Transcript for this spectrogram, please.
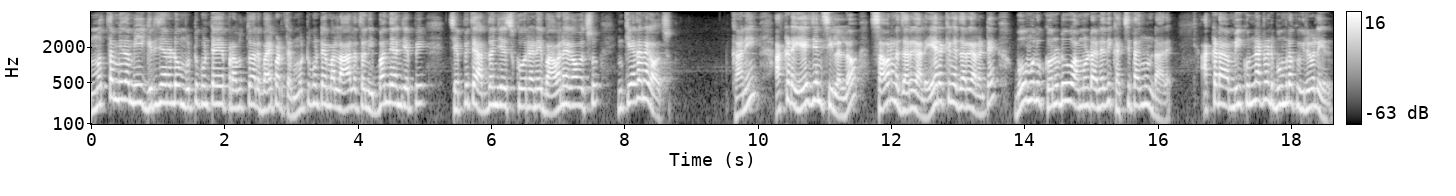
మొత్తం మీద మీ గిరిజనులు ముట్టుకుంటే ప్రభుత్వాలు భయపడతాయి. ముట్టుకుంటే మళ్ళీ వాళ్ళతో ఇబ్బంది అని చెప్పి చెప్పితే అర్థం చేసుకోరు అనే భావనే కావచ్చు ఇంకేదైనా కావచ్చు. కానీ అక్కడ ఏజెన్సీలలో సవరణ జరగాలి. ఏ రకంగా జరగాలంటే భూములు కొనుడు అమ్ముడు అనేది ఖచ్చితంగా ఉండాలి. అక్కడ మీకున్నటువంటి భూములకు విలువ లేదు.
